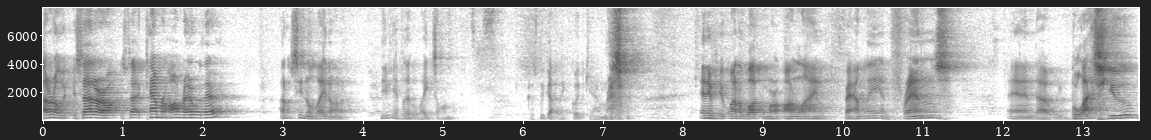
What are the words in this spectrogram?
I don't know, is that, our, is that camera on right over there? I don't see no light on it. You usually have little lights on because we got like good cameras. and if you want to welcome our online family and friends, and uh, we bless you.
